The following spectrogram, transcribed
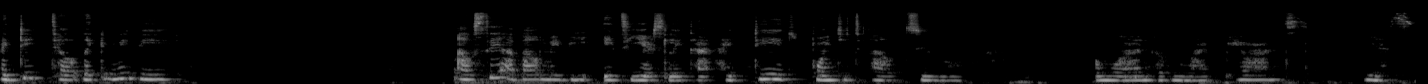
I did tell like maybe I'll say about maybe eight years later, I did point it out to one of my parents. Yes,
